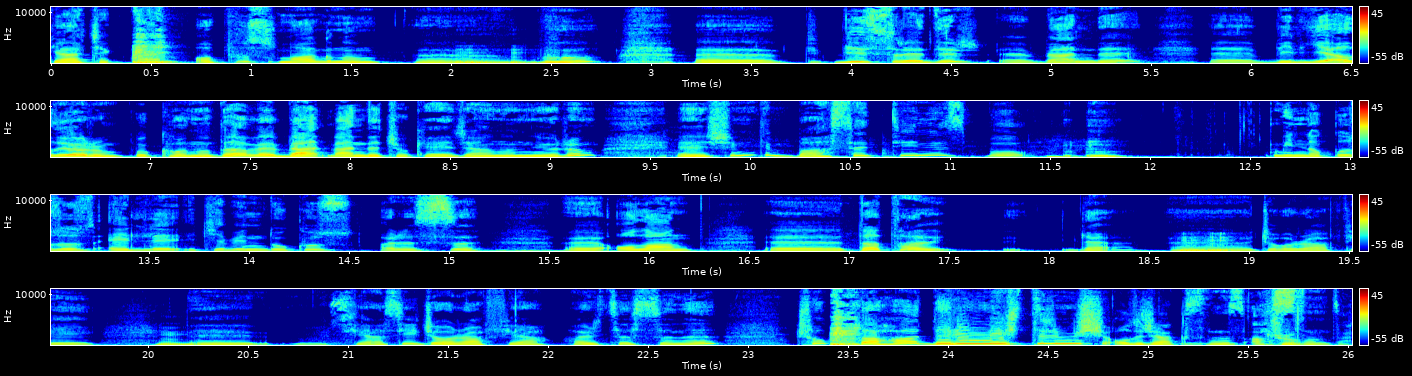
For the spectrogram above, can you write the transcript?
Gerçekten opus magnum bu. Bir süredir ben de bilgi alıyorum bu konuda ve ben ben de çok heyecanlanıyorum. Şimdi bahsettiğiniz bu 1950-2009 arası olan data ile e, coğrafi e, siyasi coğrafya haritasını çok daha derinleştirmiş olacaksınız aslında.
